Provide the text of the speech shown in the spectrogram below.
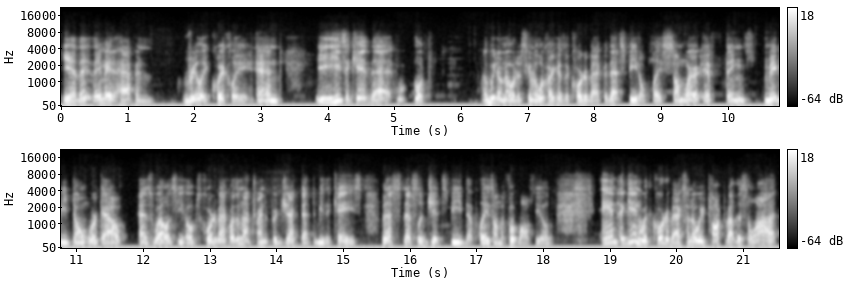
Yeah, they, they made it happen really quickly. And he's a kid that, look, Uh, we don't know what it's going to look like as a quarterback, but that speed will play somewhere if things maybe don't work out as well as he hopes quarterback wise. I'm not trying to project that to be the case, but that's that's legit speed that plays on the football field. And again, with quarterbacks, I know we've talked about this a lot.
